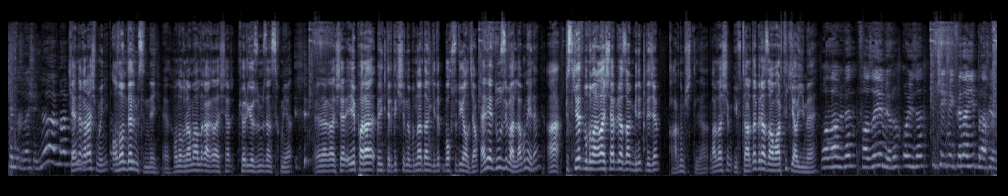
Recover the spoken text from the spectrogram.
kendi crash oyunu. Ne yapayım abi? Kendi ben- garaj mı oynayayım? Adam del misin ney? Evet hologramı aldık arkadaşlar. Kör gözümüzden sıkmaya. Evet arkadaşlar iyi para biriktirdik. Şimdi bunlardan gidip box stüdyo alacağım. Her yerde Uzi var la bu ne lan? Aa bisiklet buldum arkadaşlar. Birazdan binip gideceğim. Karnım şişti ya. Kardeşim iftarda biraz abartık ya yeme. Valla abi ben fazla yemiyorum. O yüzden 3 ekmek falan yiyip bırakıyorum.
